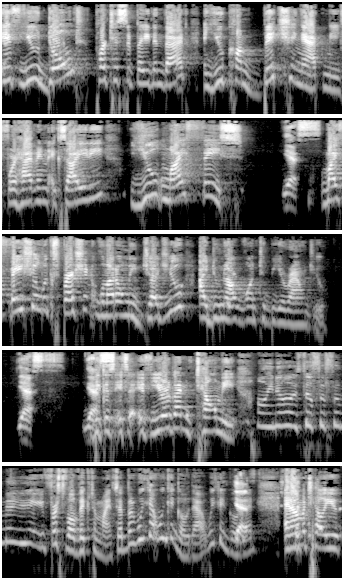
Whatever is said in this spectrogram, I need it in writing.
If you don't participate in that and you come bitching at me for having anxiety, you, my face, yes my facial expression will not only judge you, I do not want to be around you. yes yes Because it's if you're going to tell me, oh, you know, it's from me. First of all, victim mindset, but we can we can go that we can go Yes. that. And I'm gonna tell you,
